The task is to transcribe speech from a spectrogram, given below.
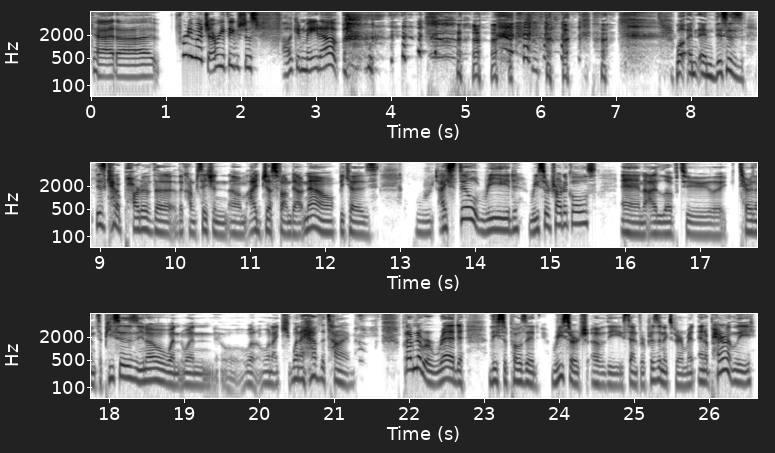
that uh, pretty much everything's just fucking made up. well, and and this is this is kind of part of the the conversation. Um, I just found out now because re- I still read research articles and I love to like tear them to pieces. You know, when when when when I when I have the time. but I've never read the supposed research of the Stanford prison experiment, and apparently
